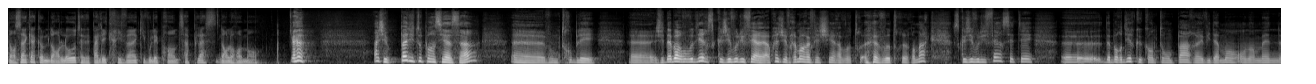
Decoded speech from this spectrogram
dans un cas comme dans l'autre, ce n'était pas l'écrivain qui voulait prendre sa place dans le roman. Ah, ah j'ai pas du tout pensé à ça. Euh, vous me troublez. Euh, je vais d'abord vous dire ce que j'ai voulu faire. Après, je vais vraiment réfléchir à votre, votre remarque. Ce que j'ai voulu faire, c'était euh, d'abord dire que quand on part, évidemment, on emmène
